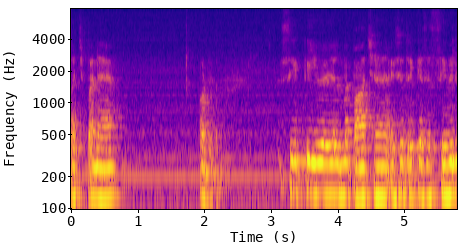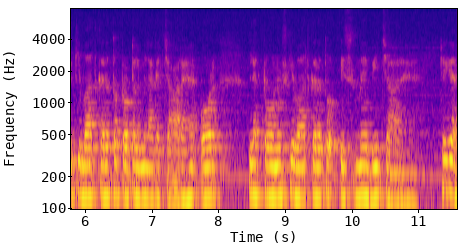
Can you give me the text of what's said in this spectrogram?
पचपन है और सी टी यू एल में पाँच हैं। इसी तरीके से सिविल की बात करें तो टोटल मिला के चार हैं और इलेक्ट्रॉनिक्स की बात करें तो इसमें भी चार हैं। ठीक है?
